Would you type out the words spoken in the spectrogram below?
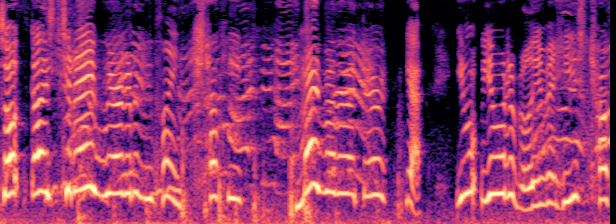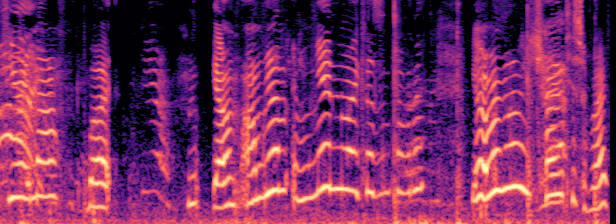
So, guys, today we are going to be playing Chucky. My brother right there, yeah, you you wouldn't believe it. He's Chucky right now, but yeah, I'm, I'm gonna I'm getting my cousins over there. Yeah, we're gonna be trying to survive.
